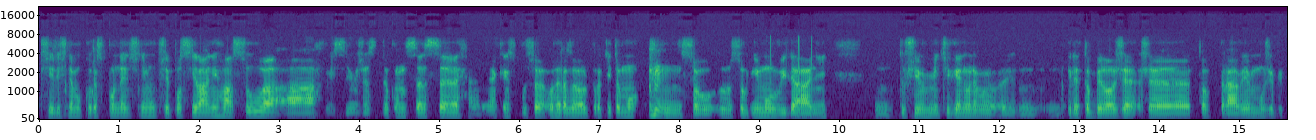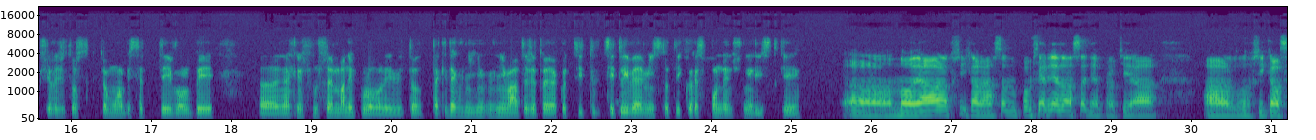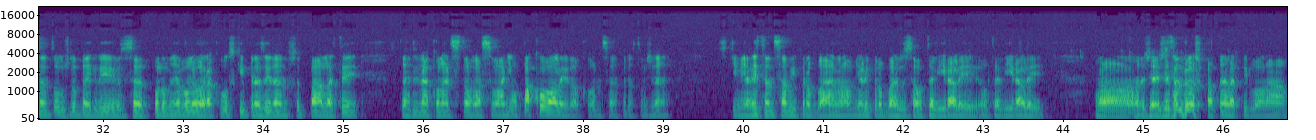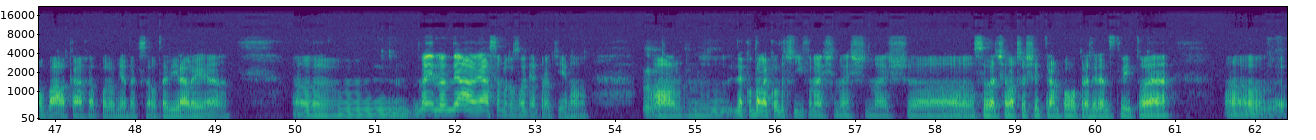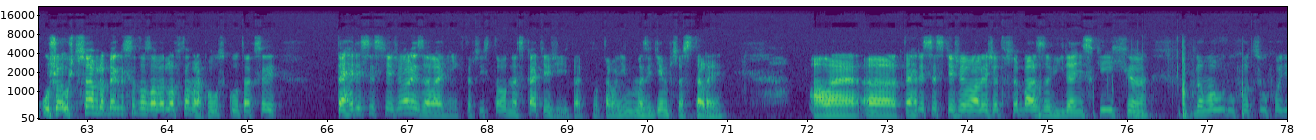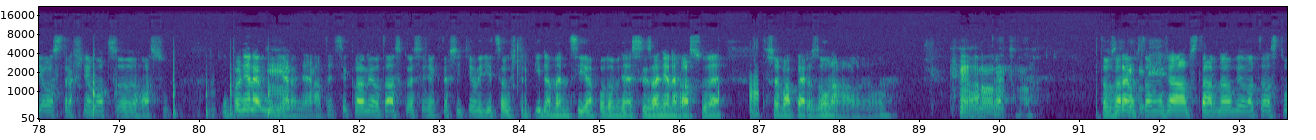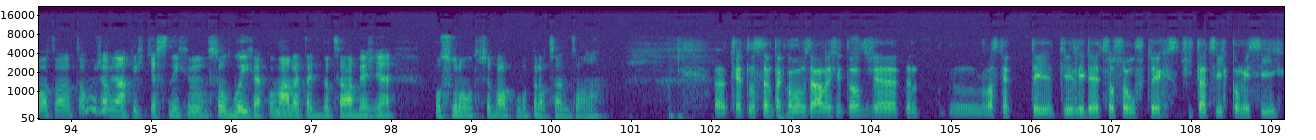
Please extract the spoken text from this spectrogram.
přílišnému korespondenčnímu přeposílání hlasů a, a myslím, že dokonce se nějakým způsobem ohrazoval proti tomu sou, soudnímu vydání, tuším v Michiganu, nebo kde to bylo, že, že to právě může být příležitost k tomu, aby se ty volby uh, nějakým způsobem manipulovaly. Vy to taky tak vnímáte, že to je jako citlivé místo, ty korespondenční lístky? Uh, no já říkám, já jsem poměrně zásadně proti a, a říkal jsem to už v době, kdy se podobně volil rakouský prezident před pár lety, tehdy nakonec to hlasování opakovali dokonce, protože s tím měli ten samý problém a měli problém, že se otevírali, otevírali uh, že, že tam bylo špatné lepidlo na obálkách a podobně, tak se otevírali. A, uh, ne, já, já jsem rozhodně proti, no. A jako daleko dřív, než, než, než uh, se začalo řešit Trumpovo prezidentství, to je uh, už, už třeba v době, kdy se to zavedlo v tom Rakousku, tak si tehdy si stěžovali zelení, kteří z toho dneska těží, tak, no, tak oni mezi tím přestali. Ale uh, tehdy si stěžovali, že třeba z vídeňských domovů důchodců chodilo strašně moc hlasů úplně neúměrně. A teď si kladli otázku, jestli někteří ti lidi, co už trpí demencí a podobně, jestli za ně nehlasuje třeba personál. Jo? Ano, tak, to vzhledem k tomu, že nám stárne obyvatelstvo, to, to může v nějakých těsných soubojích, jako máme teď docela běžně, posunout třeba o půl procento. No. Četl jsem takovou záležitost, že ten mm, vlastně ty, ty lidé, co jsou v těch sčítacích komisích,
